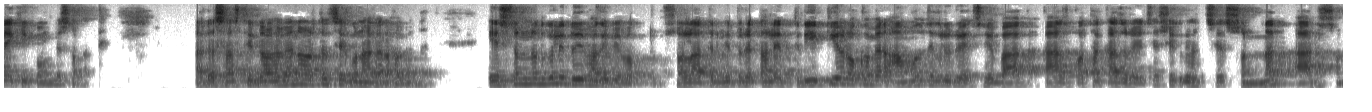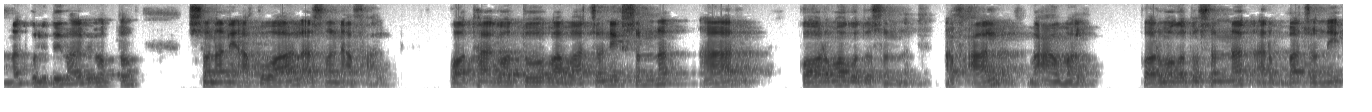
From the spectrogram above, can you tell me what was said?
নেকি কমবে সলাতে তাকে শাস্তি দেওয়া হবে না, অর্থাৎ সে গুণাগার হবে না। এই সন্ন্যত গুলি দুই ভাগে বিভক্ত। সলাতের ভিতরে তাহলে তৃতীয় রকমের আমল যেগুলি রয়েছে বা কাজ, কথা, কাজ রয়েছে, সেগুলি হচ্ছে সন্ন্যত আর সন্ন্যত গুলি দুই ভাগে বিভক্ত। সোনানে আকওয়াল আর সোনানে আফাল কথাগত বা বাচনিক সন্ন্যত আর কর্মগত সন্ন্যত আফআল বা আমাল। কর্মগত সন্ন্যত আর বাচনিক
